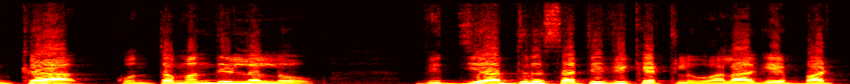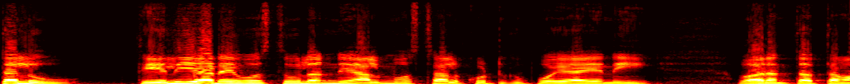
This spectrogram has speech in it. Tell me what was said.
ఇంకా కొంతమంది ఇళ్ళలో విద్యార్థుల సర్టిఫికెట్లు అలాగే బట్టలు తేలియాడే వస్తువులన్నీ ఆల్మోస్ట్ ఆల్ కొట్టుకుపోయాయని వారంతా తమ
